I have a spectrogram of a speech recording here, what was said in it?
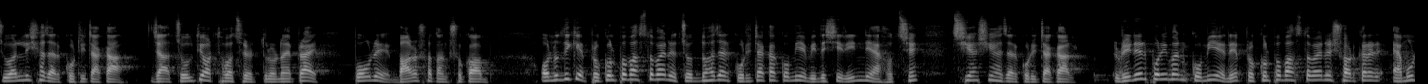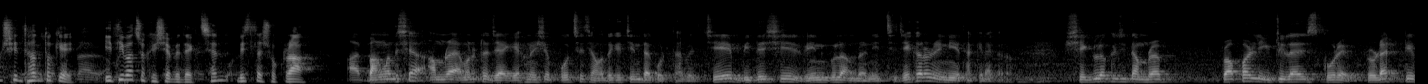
চুয়াল্লিশ হাজার কোটি টাকা, যা চলতি অর্থ বছরের তুলনায় প্রায় পৌনে বারো শতাংশ কম। অন্যদিকে প্রকল্প বাস্তবায়নে চোদ্দ হাজার কোটি টাকা কমিয়ে বিদেশি ঋণ নেওয়া হচ্ছে ছিয়াশি হাজার কোটি টাকার। ঋণের পরিমাণ কমিয়ে এনে প্রকল্প বাস্তবায়নে সরকারের এমন সিদ্ধান্তকে ইতিবাচক হিসেবে দেখছেন বিশ্লেষকরা। আর বাংলাদেশে আমরা এমন একটা জায়গায় এখন এসে পৌঁছেছি, আমাদেরকে চিন্তা করতে হবে যে বিদেশি ঋণগুলো আমরা নিচ্ছি, যে কারণে নিয়ে থাকি না কেন? সেগুলোকে যদি আমরা প্রপারলি ইউটিলাইজ করে প্রোডাক্টিভ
